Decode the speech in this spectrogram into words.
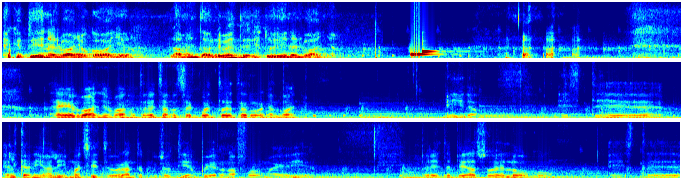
es que estoy en el baño, caballero. Lamentablemente estoy en el baño. en el baño, hermano. Estás echando ese cuento de terror en el baño. Mira, este, el canibalismo existió durante mucho tiempo y era una forma de vida. Pero este pedazo de loco, este,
